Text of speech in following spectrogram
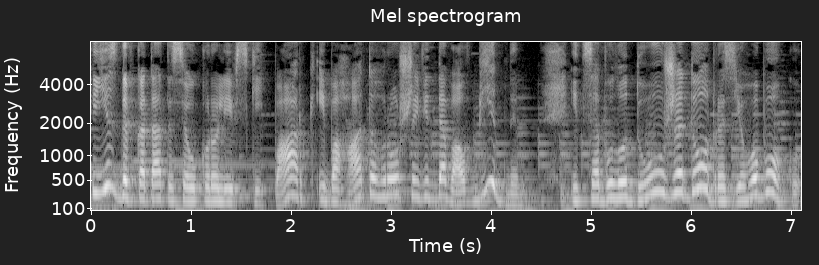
їздив кататися у королівський парк і багато грошей віддавав бідним. І це було дуже добре з його боку,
